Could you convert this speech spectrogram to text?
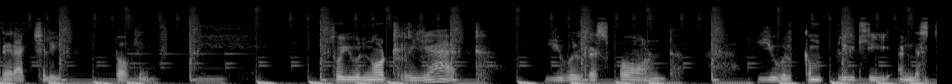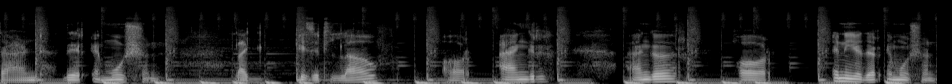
they're actually talking. So you will not react you will respond you will completely understand their emotion. Like is it love or anger anger or any other emotion.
